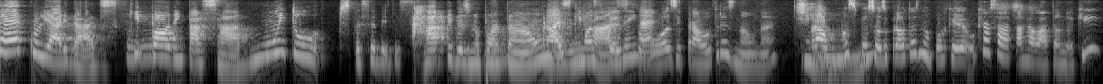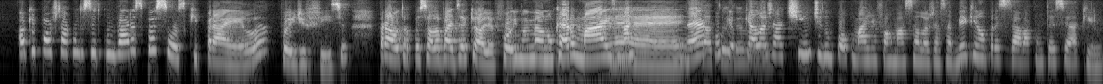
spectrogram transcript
peculiaridades que podem passar muito Despercebidas. rápidas no plantão, Para mas que algumas fazem, né? pessoas e para outras não, né? Para algumas pessoas e para outras não, porque o que a Sara está relatando aqui é o que pode estar acontecendo com várias pessoas, que para ela foi difícil, para outra pessoa ela vai dizer que, olha, foi ruim, mas eu não quero mais, mas É, né? tá porque porque ela já tinha tido um pouco mais de informação, ela já sabia que não precisava acontecer aquilo.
